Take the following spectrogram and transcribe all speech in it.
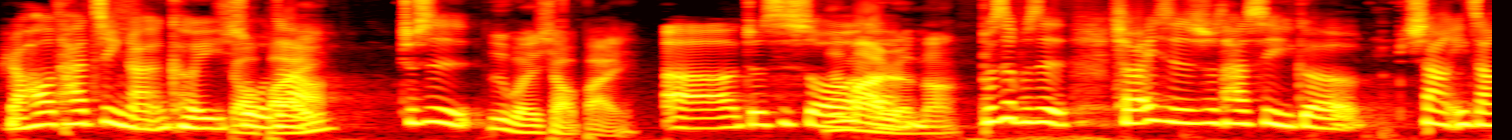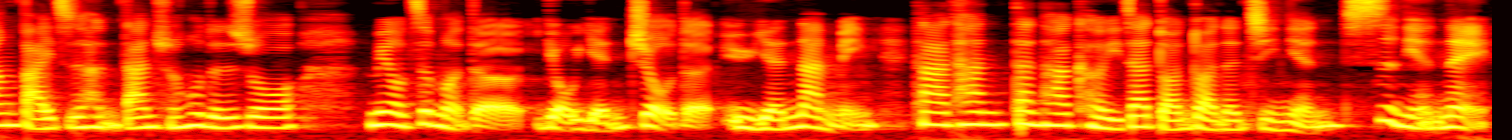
然后他竟然可以做到，就是日文小白呃，就是说在骂呃人吗？不是不是，小白意思是说他是一个像一张白纸很单纯，或者是说没有这么的有研究的语言难民。他他但他可以在短短的几年四年内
